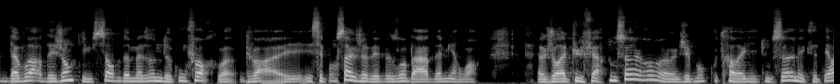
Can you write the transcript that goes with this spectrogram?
d'avoir des gens qui me sortent de ma zone de confort, quoi. Tu vois, et, c'est pour ça que j'avais besoin d'un miroir. Euh, j'aurais pu le faire tout seul, hein, euh, j'ai beaucoup travaillé tout seul, etc.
